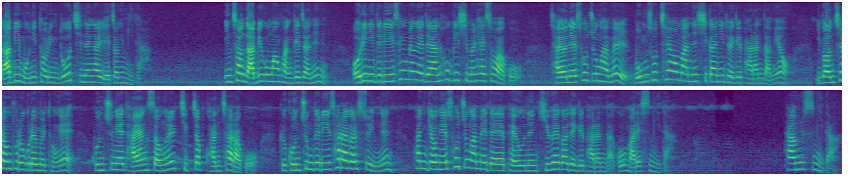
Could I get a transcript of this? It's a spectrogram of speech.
나비 모니터링도 진행할 예정입니다. 인천 나비공원 관계자는 어린이들이 생명에 대한 호기심을 해소하고 자연의 소중함을 몸소 체험하는 시간이 되길 바란다며 이번 체험 프로그램을 통해 곤충의 다양성을 직접 관찰하고 그 곤충들이 살아갈 수 있는 환경의 소중함에 대해 배우는 기회가 되길 바란다고 말했습니다. 다음 뉴스입니다.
